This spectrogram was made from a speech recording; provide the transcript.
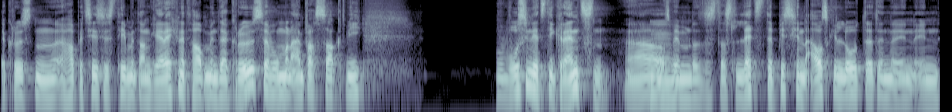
der größten HPC-Systeme dann gerechnet haben in der Größe, wo man einfach sagt, wie, wo sind jetzt die Grenzen? Ja, also mhm. wenn man das, das letzte bisschen ausgelotet in, in, in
